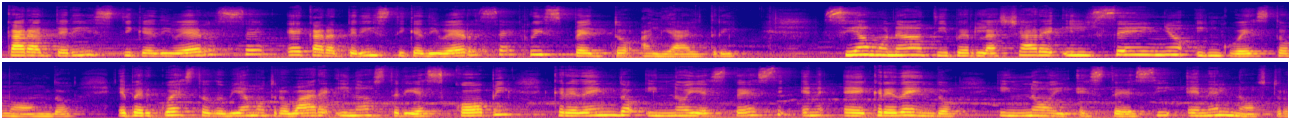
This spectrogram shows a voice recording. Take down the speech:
caratteristiche diverse e caratteristiche diverse rispetto agli altri. Siamo nati per lasciare il segno in questo mondo e per questo dobbiamo trovare i nostri scopi credendo in noi stessi e, e credendo in noi stessi e nel nostro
